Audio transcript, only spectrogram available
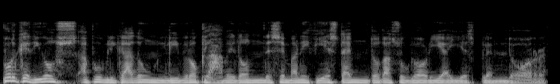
porque Dios ha publicado un libro clave donde se manifiesta en toda su gloria y esplendor.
